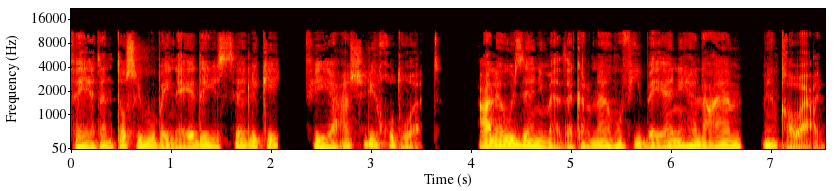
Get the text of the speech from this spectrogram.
فهي تنتصب بين يدي السالك في عشر خطوات على وزان ما ذكرناه في بيانها العام من قواعد.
